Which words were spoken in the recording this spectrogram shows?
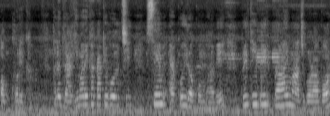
অক্ষরেখা। তাহলে দ্রাঘিমা রেখা কাকে বলছি? সেম একই রকম ভাবে পৃথিবীর প্রায় মাঝ বরাবর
